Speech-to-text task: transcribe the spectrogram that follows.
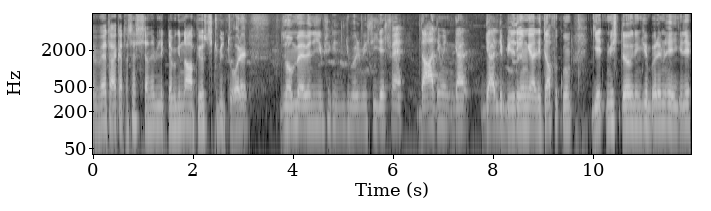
Evet arkadaşlar sizlerle birlikte bugün ne yapıyoruz? Çünkü bir tuvalet zombi evinin 28. bölümü isteyeceğiz ve daha demin gel geldi bildirim geldi Dafıkum 74. bölümle ilgili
